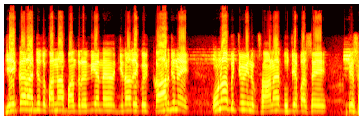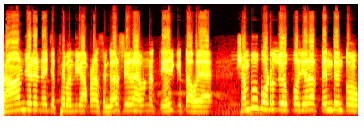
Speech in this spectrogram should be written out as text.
ਜੇਕਰ ਅੱਜ ਦੁਕਾਨਾਂ ਬੰਦ ਰਹਿੰਦੀਆਂ ਨੇ, ਜਿਨ੍ਹਾਂ ਦੇ ਕੋਈ ਕਾਰਜ ਨੇ ਉਹਨਾਂ ਵਿੱਚ ਵੀ ਨੁਕਸਾਨ ਹੈ। ਦੂਜੇ ਪਾਸੇ ਕਿਸਾਨ ਜਿਹੜੇ ਨੇ, ਜਥੇਬੰਦੀਆਂ ਆਪਣਾ ਸੰਘਰਸ਼ ਜਿਹੜਾ ਹੈ, ਉਹਨੇ ਤੇਜ਼ ਕੀਤਾ ਹੋਇਆ ਹੈ। ਸ਼ੰਭੂ ਬਾਰਡਰ ਦੇ ਉੱਪਰ ਜਿਹੜਾ 3 ਦਿਨ ਤੋਂ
